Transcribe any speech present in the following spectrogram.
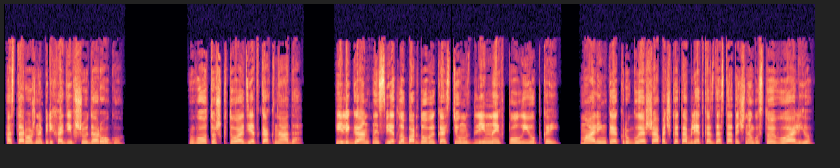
осторожно переходившую дорогу. Вот уж кто одет как надо. Элегантный светло-бордовый костюм с длинной в пол юбкой, маленькая круглая шапочка-таблетка с достаточно густой вуалью,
